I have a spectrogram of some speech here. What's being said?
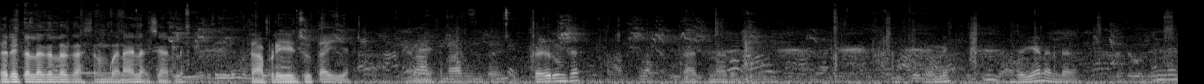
દરેક અલગ અલગ આશ્રમ બનાવેલા છે એટલે તો આપણે એ જોતા આવીએ અને કયો રૂમ છે? પ્રાર્થના રૂમ. જઈએ ને અંદર? અંદર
